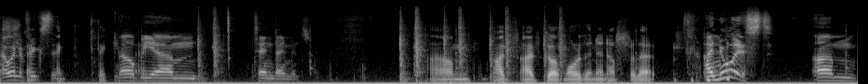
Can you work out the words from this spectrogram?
Yes, went and thank- fixed it. thank- thank you That'll for be um, ten diamonds. Um, I've I've got more than enough for that. I noticed. Um,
